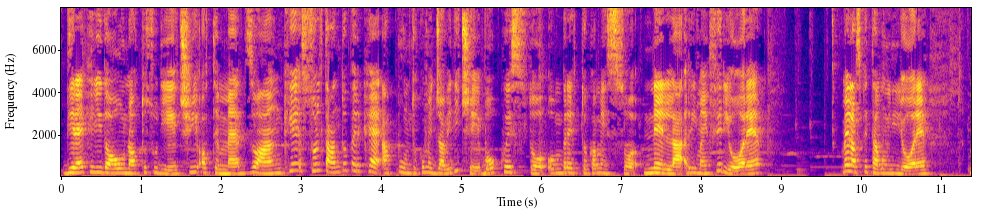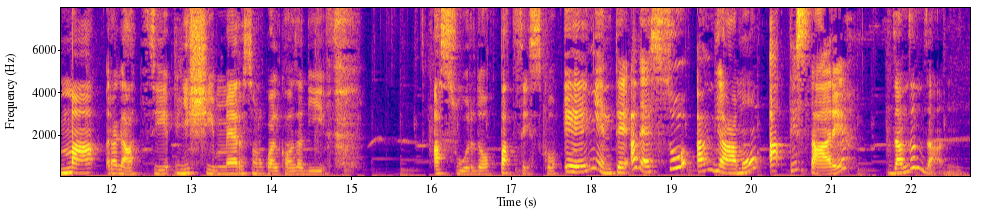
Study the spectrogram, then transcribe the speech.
direi che gli do un 8 su 10, 8 e mezzo anche, soltanto perché appunto come già vi dicevo questo ombretto che ho messo nella rima inferiore me lo aspettavo migliore, ma ragazzi, gli shimmer sono qualcosa di assurdo, pazzesco. E niente, adesso andiamo a testare Zan Zan Zan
